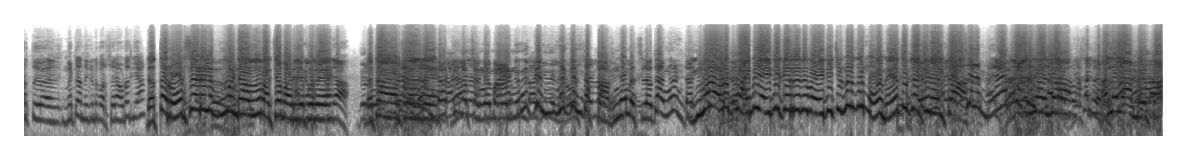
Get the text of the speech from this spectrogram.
ഇപ്പുറത്ത് ഇങ്ങോട്ട് നിൽക്കുന്ന പ്രശ്നം അവിടെ ഇല്ല ദത്ത റോഡ് സൈഡിൽ പൂവുണ്ടാവും പറിച്ചാ പാടില്ല പറഞ്ഞാ മനസ്സിലാവും? നിങ്ങൾ അവിടെ പോയി എഴുതി കയറുന്നത് എഴുതി നിങ്ങൾ മേത്തിട്ട് വെച്ച് നിൽക്കാം അല്ല മേത്തിട്ട്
